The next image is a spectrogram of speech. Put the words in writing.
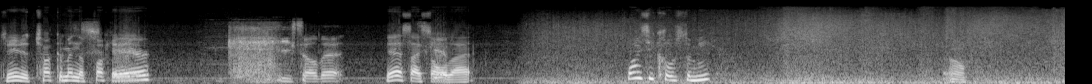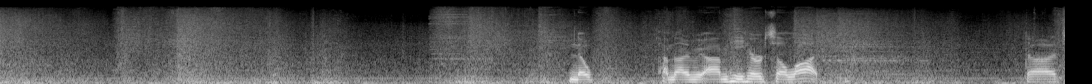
Do you need to chuck him in the fucking air? You saw that? Yes, I saw that. Why is he close to me? Oh. Nope. I'm not even. Um, he hurts a lot. Dodge.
